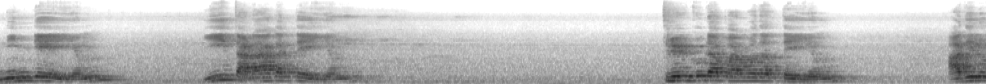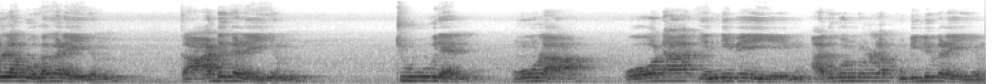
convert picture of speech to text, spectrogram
നിന്റെയും ഈ തടാകത്തെയും ത്രികുട പർവതത്തെയും അതിലുള്ള ഗുഹകളെയും കാടുകളെയും ചൂരൽ മുള ഓട എന്നിവയെയും അതുകൊണ്ടുള്ള കുടിലുകളെയും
